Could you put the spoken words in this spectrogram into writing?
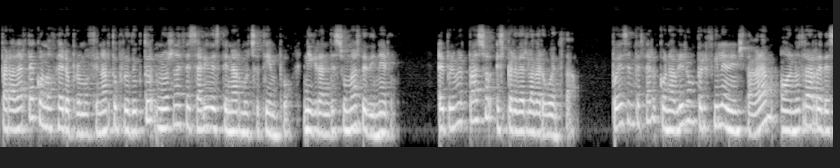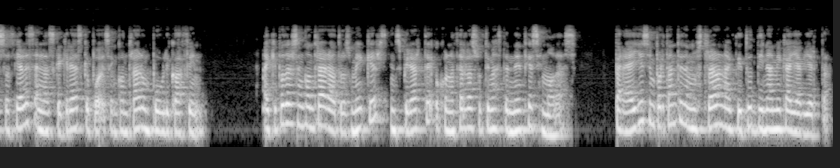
Para darte a conocer o promocionar tu producto no es necesario destinar mucho tiempo ni grandes sumas de dinero. El primer paso es perder la vergüenza. Puedes empezar con abrir un perfil en Instagram o en otras redes sociales en las que creas que puedes encontrar un público afín. Aquí podrás encontrar a otros makers, inspirarte o conocer las últimas tendencias y modas. Para ello es importante demostrar una actitud dinámica y abierta,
